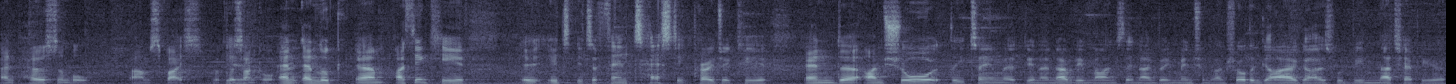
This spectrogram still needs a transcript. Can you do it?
and personable um, space for for Suncorp. And and look, um, I think here i- it's it's a fantastic project here, and uh, I'm sure the team at you know nobody minds their name being mentioned, but I'm sure the Gaia guys would be much happier.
